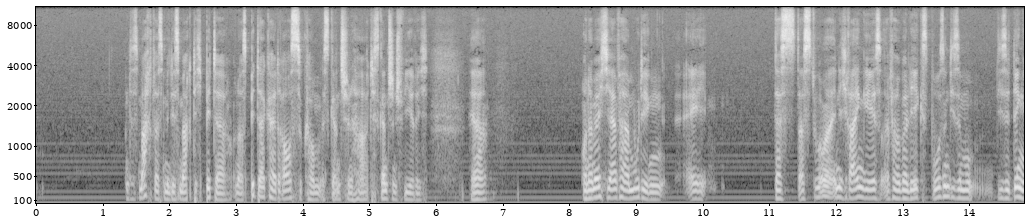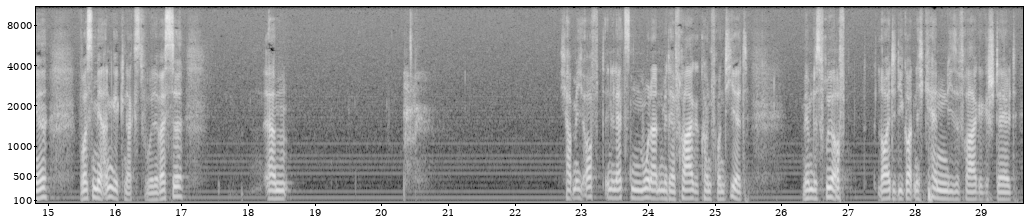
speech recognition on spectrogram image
und das macht was mit dir, das macht dich bitter und aus Bitterkeit rauszukommen ist ganz schön hart, ist ganz schön schwierig, ja. Und da möchte ich einfach ermutigen, ey, dass, dass du mal in dich reingehst und einfach überlegst, wo sind diese, diese Dinge, wo es mir angeknackst wurde, weißt du, ähm, Ich habe mich oft in den letzten Monaten mit der Frage konfrontiert. Wir haben das früher oft Leute, die Gott nicht kennen, diese Frage gestellt.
